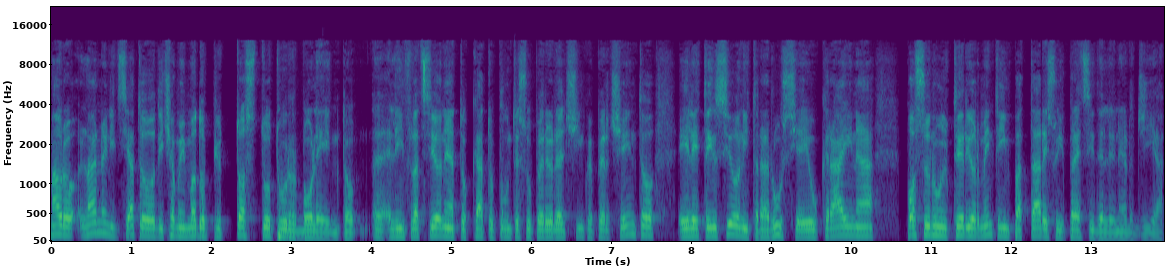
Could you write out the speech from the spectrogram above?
Mauro, l'anno è iniziato diciamo in modo piuttosto turbolento. Eh, l'inflazione ha toccato punte superiori al 5% e le tensioni tra Russia e Ucraina possono ulteriormente impattare sui prezzi dell'energia.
